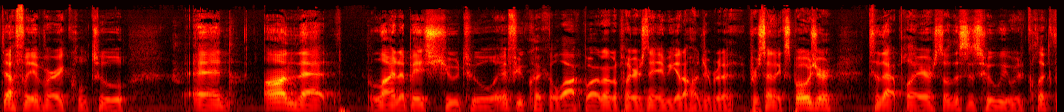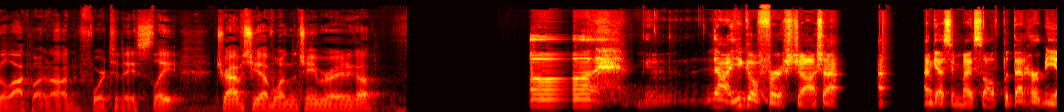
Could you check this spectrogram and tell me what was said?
Definitely a very cool tool. And on that lineup HQ tool, if you click a lock button on a player's name, you get 100% exposure to that player. So this is who we would click the lock button on for today's slate. Travis, you have one in the chamber ready to go? Uh, nah, you go first, Josh. I, I'm guessing myself, but that hurt me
